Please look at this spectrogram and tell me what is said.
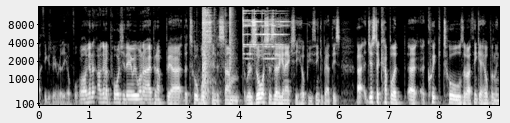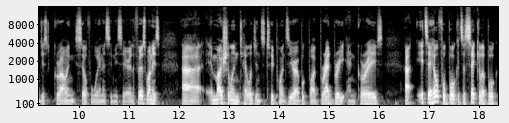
I think has been really helpful. Well, I'm going to I'm to pause you there. We want to open up uh, the toolbox into some resources that are going to actually help you think about this. Uh, just a couple of uh, quick tools that I think are helpful in just growing self awareness in this area. The first one is uh, Emotional Intelligence 2.0, a book by Bradberry and Greaves. Uh, it's a helpful book. It's a secular book.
